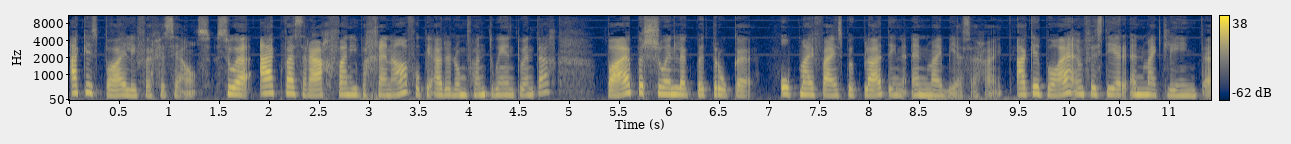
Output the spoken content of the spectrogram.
ek is baie lief vir gesels. So ek was reg van die begin af op die ouderdom van 22 baie persoonlik betrokke op my Facebookblad en in my besigheid. Ek het baie investeer in my kliënte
